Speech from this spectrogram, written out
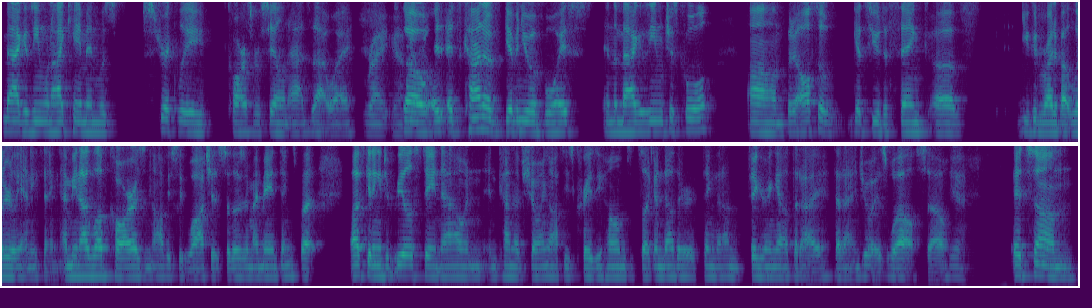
magazine when I came in was strictly cars for sale and ads that way. Right. Yeah. So it, it's kind of giving you a voice in the magazine, which is cool. Um, but it also gets you to think of you could write about literally anything. I mean, I love cars and obviously watches, so those are my main things. But us getting into real estate now and, and kind of showing off these crazy homes it's like another thing that i'm figuring out that i that i enjoy as well so yeah it's um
